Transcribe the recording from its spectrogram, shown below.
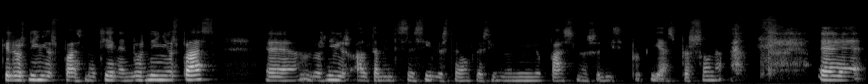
que los niños PAS no tienen. Los niños PAS, eh, los niños altamente sensibles, tengo que decir, un niño PAS no se dice porque ya es persona. Eh,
